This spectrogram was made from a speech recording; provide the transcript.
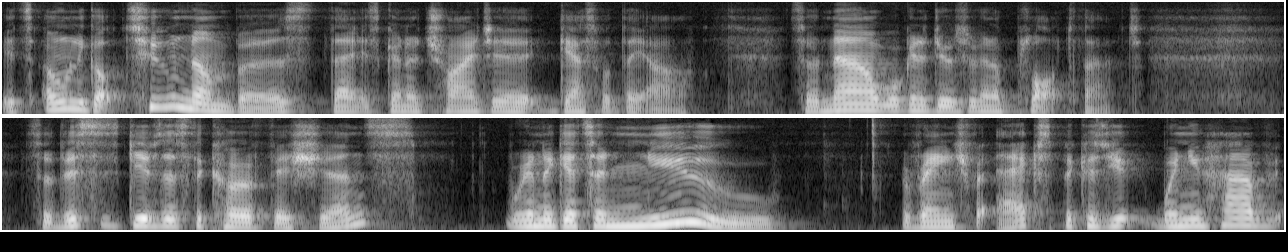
It's only got two numbers that it's going to try to guess what they are. So now what we're going to do is we're going to plot that. So this is, gives us the coefficients. We're going to get a new range for x because you, when you have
